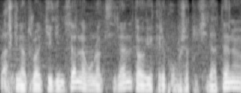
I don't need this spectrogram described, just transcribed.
Ba, Aski naturalki egin zen, lagunak ziren eta horiek ere proposatu zidaten.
